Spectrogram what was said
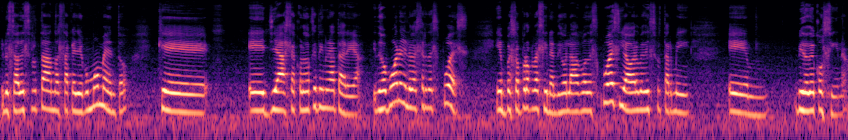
y lo estaba disfrutando hasta que llegó un momento que ella se acordó que tenía una tarea y dijo, bueno, yo lo voy a hacer después. Y empezó a procrastinar, dijo, la hago después y ahora voy a disfrutar mi em, video de cocina.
